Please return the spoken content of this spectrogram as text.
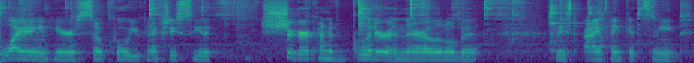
Lighting in here is so cool. You can actually see the sugar kind of glitter in there a little bit. At least I think it's neat.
